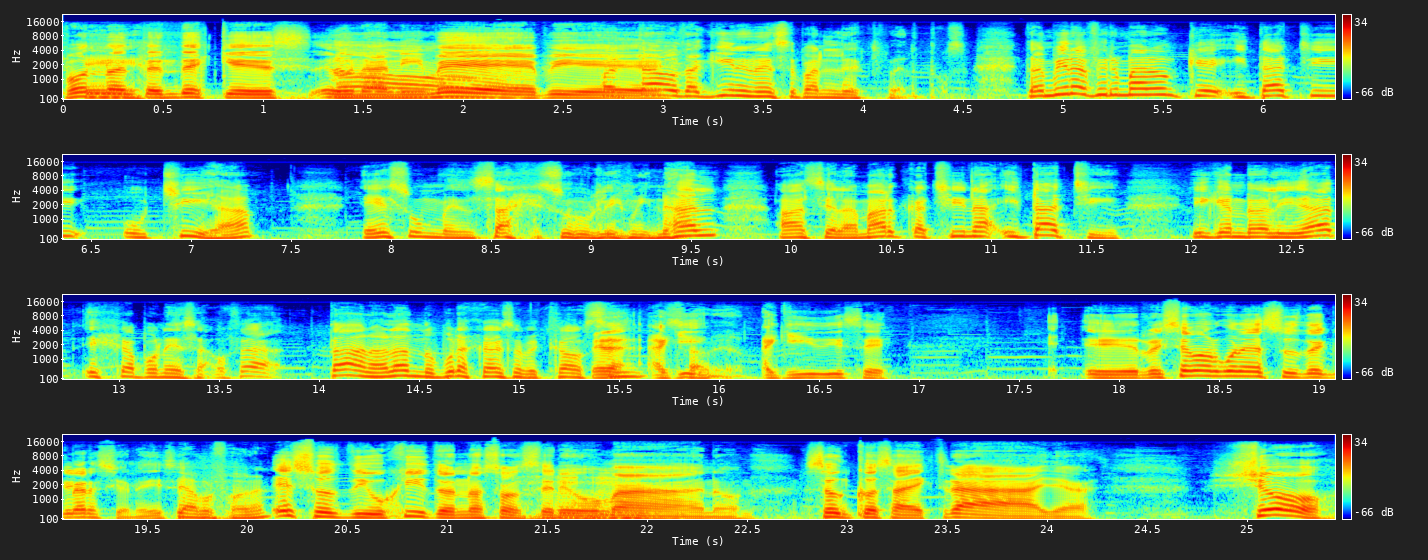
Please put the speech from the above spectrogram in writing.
Vos no Eh, entendés que es un anime, pibe. Faltaba Taquín en ese panel de expertos. También afirmaron que Itachi Uchiha es un mensaje subliminal hacia la marca china Itachi y que en realidad es japonesa. O sea, estaban hablando puras cabezas de pescado Mira, sin aquí, saber. aquí dice. Eh, revisemos algunas de sus declaraciones. Dice: Ya, por favor. ¿eh? Esos dibujitos no son seres humanos, son cosas extrañas. Yo,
